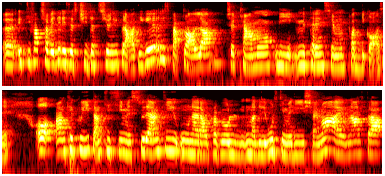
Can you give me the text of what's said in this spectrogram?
eh, e ti faccia vedere esercitazioni pratiche rispetto alla cerchiamo di mettere insieme un po' di cose. Ho anche qui tantissime studenti, una era proprio una delle ultime di Shaima e un'altra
